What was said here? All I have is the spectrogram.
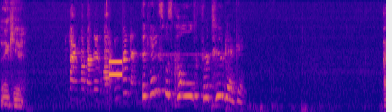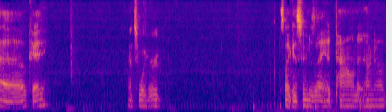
Thank you. The case was cold for two decades. Uh, okay. That's weird. It's like as soon as I hit pound, it hung up.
